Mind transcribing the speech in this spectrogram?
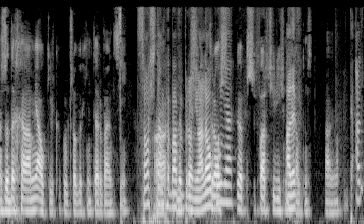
że DHA miał kilka kluczowych interwencji. Coś tam A, chyba wybronił, ale ogólnie... przyfarciliśmy ale... w tamtym spotkaniu. Ale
